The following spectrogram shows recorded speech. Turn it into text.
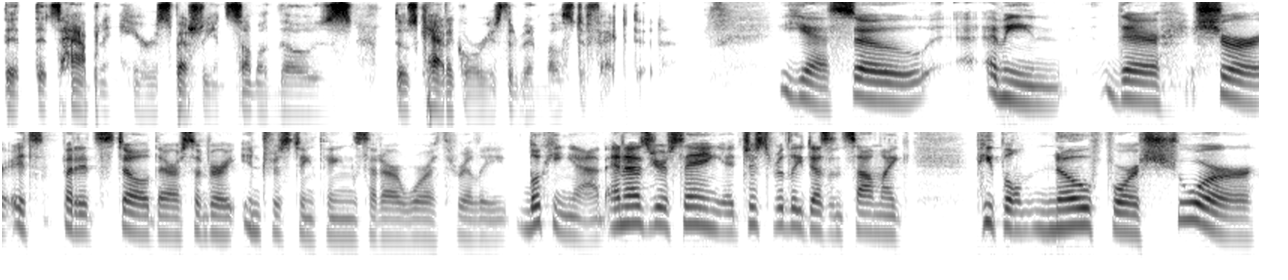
that that's happening here, especially in some of those those categories that have been most affected. Yeah. So I mean, there sure it's but it's still there are some very interesting things that are worth really looking at and as you're saying it just really doesn't sound like people know for sure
